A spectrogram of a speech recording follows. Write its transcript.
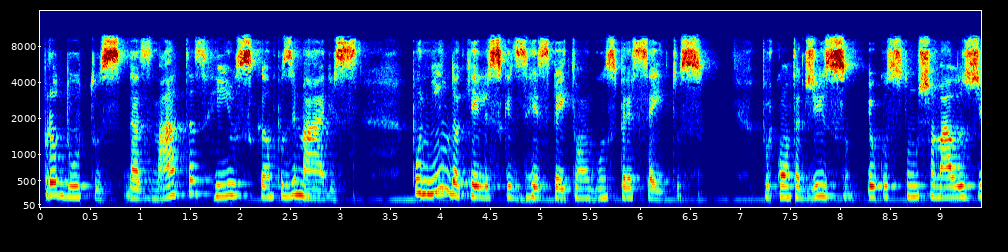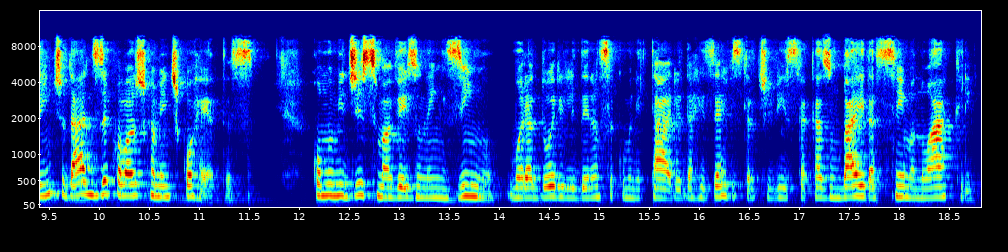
produtos das matas, rios, campos e mares, punindo aqueles que desrespeitam alguns preceitos. Por conta disso, eu costumo chamá-los de entidades ecologicamente corretas. Como me disse uma vez o Nenzinho, morador e liderança comunitária da reserva extrativista Cazumbá Iracema, no Acre,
